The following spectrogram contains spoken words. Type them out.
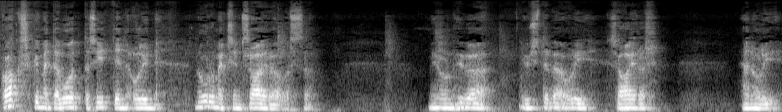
20 vuotta sitten olin Nurmeksen sairaalassa. Minun hyvä ystävä oli sairas. Hän oli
